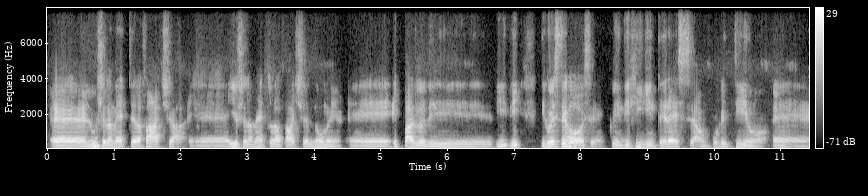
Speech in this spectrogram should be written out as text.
eh, lui ce la mette la faccia, eh, io ce la metto la faccia e il nome eh, e parlo di, di, di, di, queste cose. Quindi chi gli interessa un pochettino eh,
